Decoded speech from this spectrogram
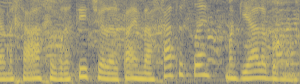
והמחאה החברתית של 2011 מגיעה לבמות.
